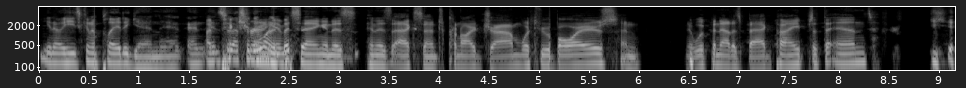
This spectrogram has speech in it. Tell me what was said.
You know, he's going to play it again. And, and, I'm and so picturing him but, saying in his in his accent, "Can I jam with you boys?" and whipping out his bagpipes at the end. Yeah,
